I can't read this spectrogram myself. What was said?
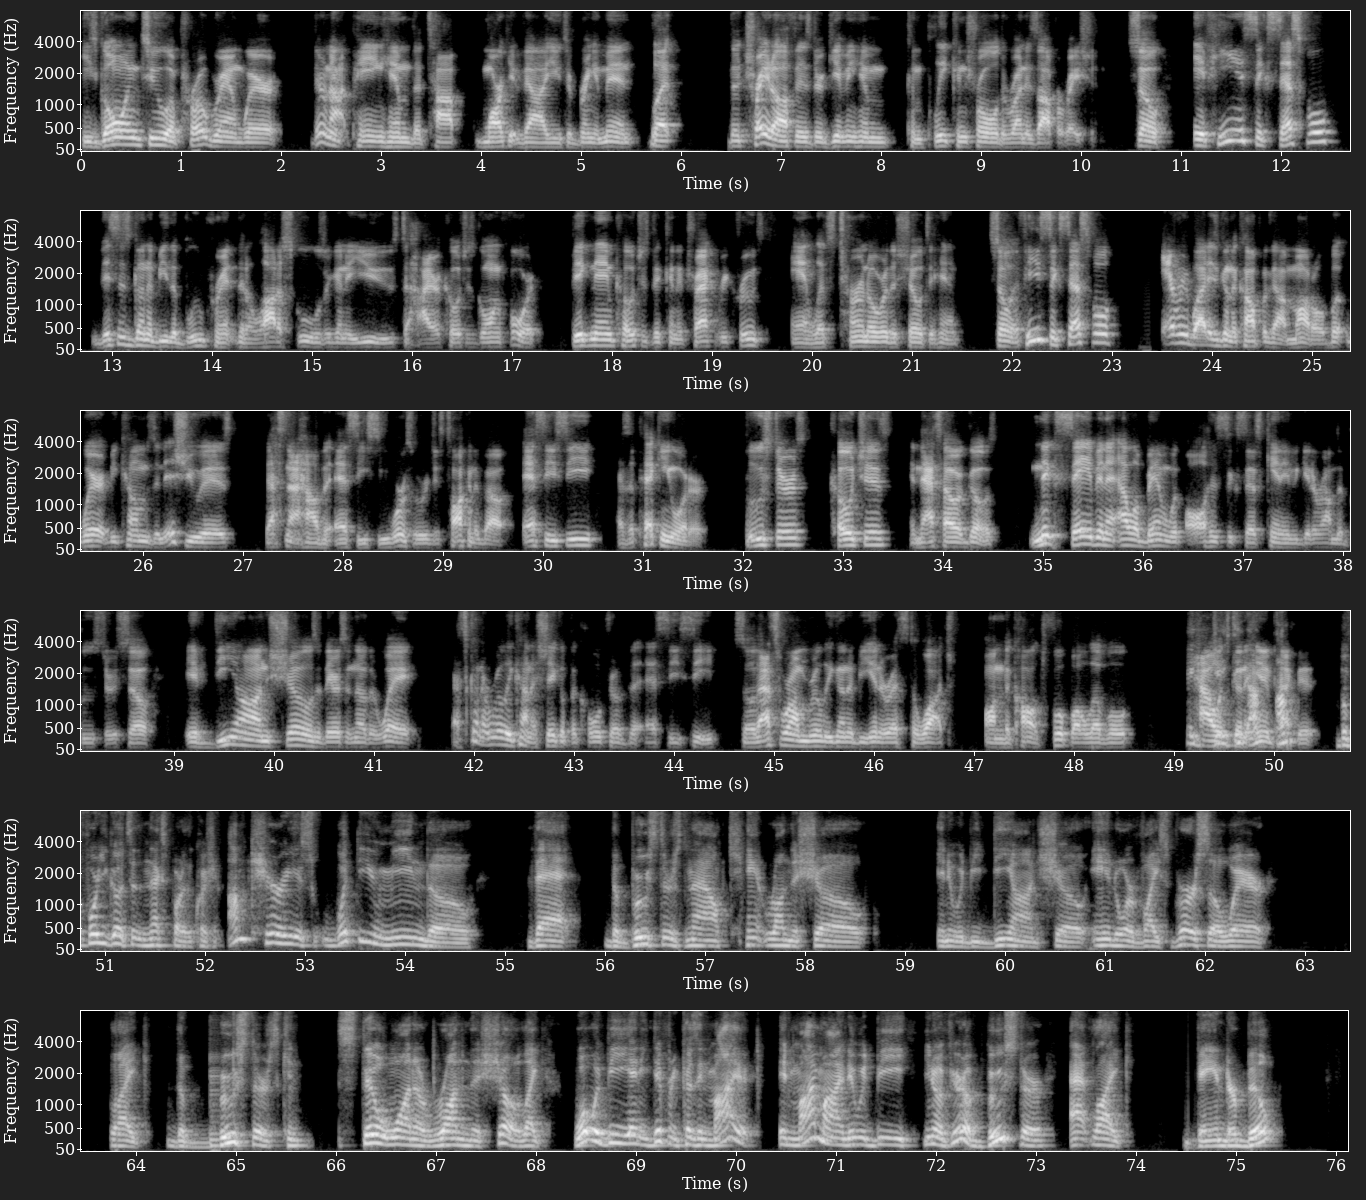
He's going to a program where they're not paying him the top market value to bring him in, but the trade-off is they're giving him complete control to run his operation. So if he is successful, this is going to be the blueprint that a lot of schools are going to use to hire coaches going forward. Big name coaches that can attract recruits, and let's turn over the show to him. So if he's successful, everybody's going to copy that model. But where it becomes an issue is that's not how the SEC works. We were just talking about SEC has a pecking order, boosters, coaches, and that's how it goes. Nick Saban at Alabama, with all his success, can't even get around the boosters. So if Deion shows that there's another way, that's going to really kind of shake up the culture of the SEC. So that's where I'm really going to be interested to watch on the college football level Hey, how it's going to impact I'm- it. Before you go to the next part of the question, I'm curious. What do you mean though that the boosters now can't run the show, and it would be Deion's show, and or vice versa, where like the boosters can still want to run the show. Like, what would be any different? Because in my in my mind, it would be, you know, if you're a booster at like Vanderbilt,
